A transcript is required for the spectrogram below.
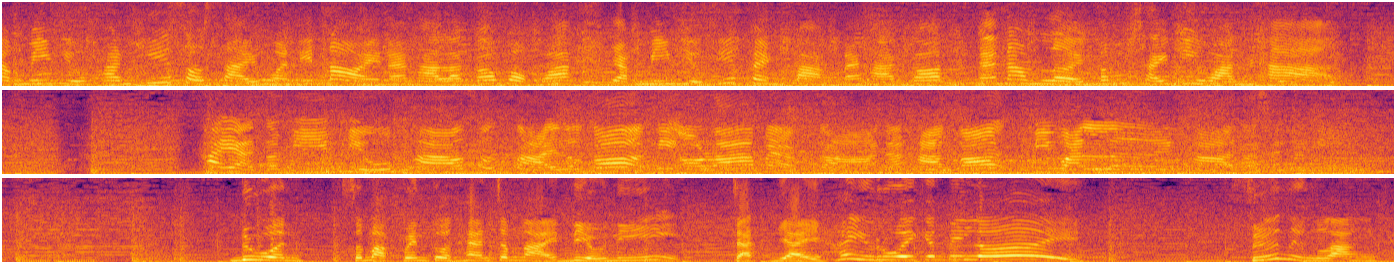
อยากมีผิวพรรณที่สดใสเหมือนนิดหน่อยนะคะ แล้วก็บอกว่าอยากมีผิวที่เปล่งปลั่งนะคะ ก็แนะนำเลยต้องใช้ B1 ค่ะ ใครอยากจะมีผิวขาวสดใสแล้วก็มีออร่าแบบจ๋านะคะ ก็มีวันเลยค่ะต่อใช้ตัวนี้ ด่วนสมัครเป็นตัวแทนจำหน่ายเดี๋ยวนี้ จัดใหญ่ให้รวยกันไปเลย ซื้อ 1 ลังแถ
